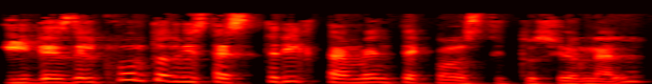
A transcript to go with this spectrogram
Y desde el punto de vista estrictamente constitucional,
